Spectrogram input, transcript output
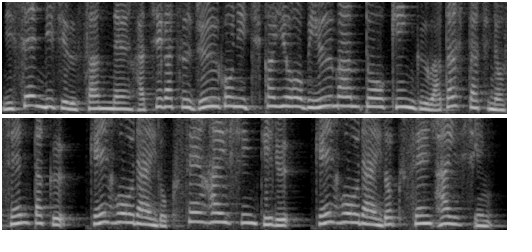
2023年8月15日火曜日ユーマントーキング私たちの選択、剣放題独占配信ティル、県放題独占配信。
